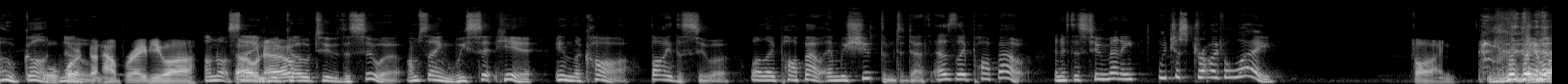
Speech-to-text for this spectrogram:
oh God, we'll no! work on how brave you are. I'm not Oh, saying no? we go to the sewer. I'm saying we sit here in the car by the sewer while they pop out, and we shoot them to death as they pop out. And if there's too many, we just drive away. Fine. you know?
